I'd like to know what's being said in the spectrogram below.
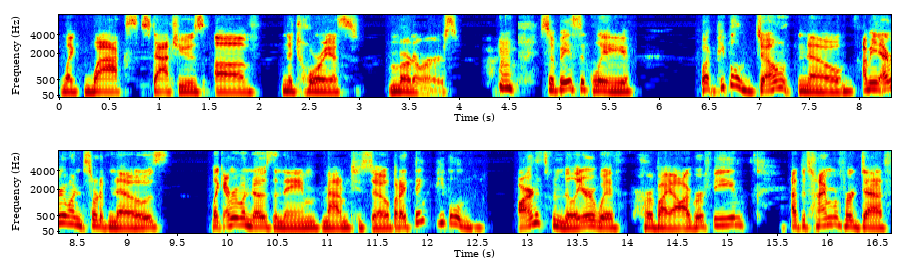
like wax statues of notorious murderers. Hmm. So basically, what people don't know, I mean, everyone sort of knows, like everyone knows the name Madame Tussaud, but I think people aren't as familiar with her biography. At the time of her death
